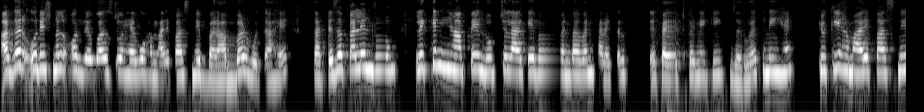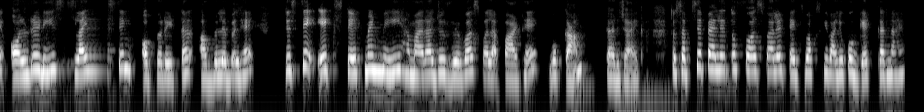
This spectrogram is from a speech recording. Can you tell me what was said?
अगर ओरिजिनल और रिवर्स जो है वो हमारे पास में बराबर होता है दैट इज़ अ पैलेंड्रोम लेकिन यहाँ पे लूप चला के one by one character fetch करने की ज़रूरत नहीं है, क्योंकि हमारे पास में ऑलरेडी स्लाइसिंग ऑपरेटर अवेलेबल है, जिससे एक स्टेटमेंट में ही हमारा जो रिवर्स वाला पार्ट है, वो काम कर जाएगा। तो सबसे पहले तो फ़र्स्ट वाले टेक्स्ट बॉक्स की वैल्यू को गेट करना है।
